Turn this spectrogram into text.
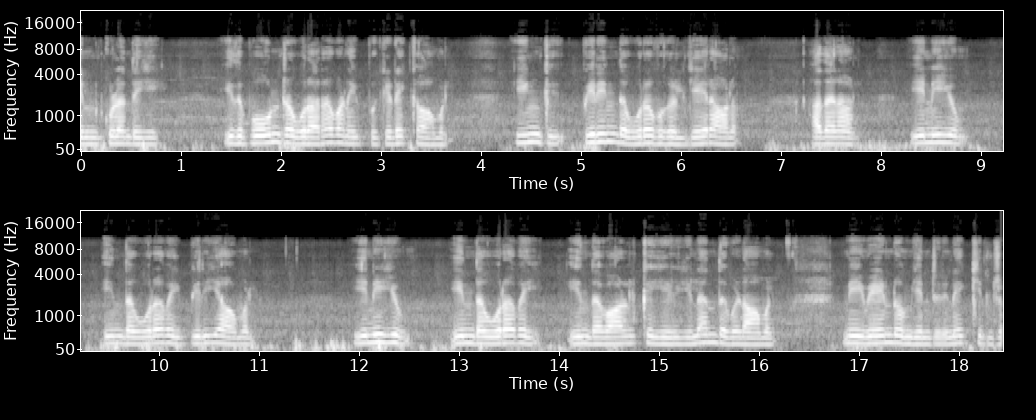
என் குழந்தையே இது போன்ற ஒரு அரவணைப்பு கிடைக்காமல் இங்கு பிரிந்த உறவுகள் ஏராளம். அதனால் இனியும் இந்த உறவை பிரியாமல் இனியும் இந்த உறவை இந்த வாழ்க்கையில் இழந்து விடாமல் நீ வேண்டும் என்று நினைக்கின்ற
